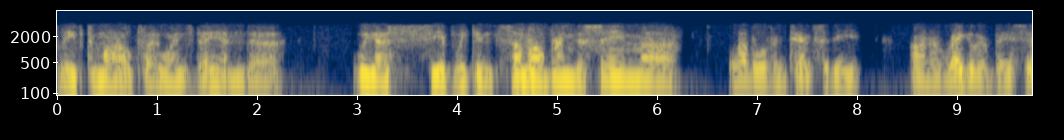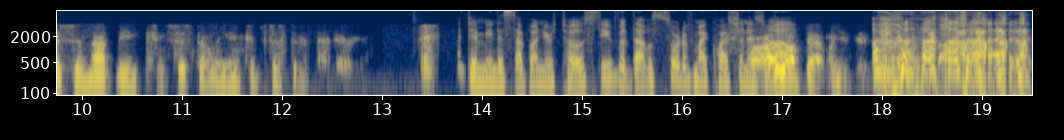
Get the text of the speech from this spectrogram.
leave tomorrow, play Wednesday, and uh, we got to see if we can somehow bring the same uh, level of intensity on a regular basis and not be consistently inconsistent in that area. I didn't mean to step on your toes, Steve, but that was sort of my question as oh, well. I love that when you did that.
